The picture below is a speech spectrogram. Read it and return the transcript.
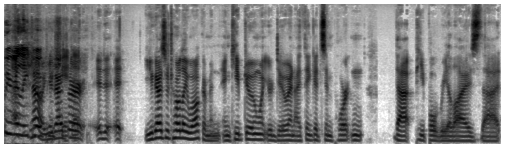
we really do no, appreciate you guys are it. it, it, you guys are totally welcome and, and keep doing what you're doing. I think it's important that people realize that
